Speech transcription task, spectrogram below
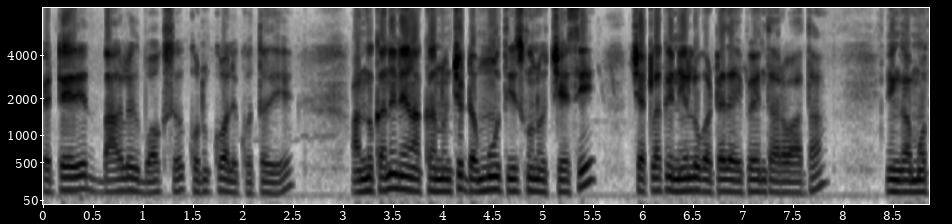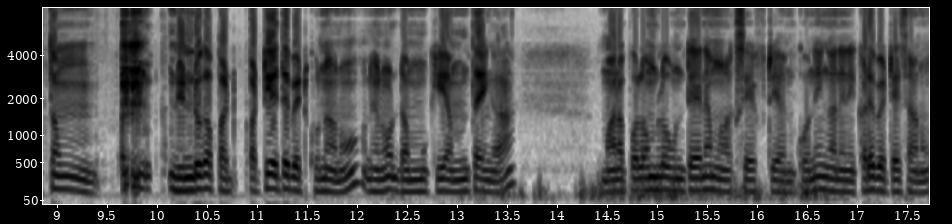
పెట్టేది బాగలేదు బాక్స్ కొనుక్కోవాలి కొత్తది. అందుకని నేను అక్కడ నుంచి డమ్ము తీసుకొని వచ్చేసి చెట్లకి నీళ్ళు కట్టేది అయిపోయిన తర్వాత ఇంకా మొత్తం నిండుగా పట్టి అయితే పెట్టుకున్నాను. నేను డమ్ముకి అంతా ఇంకా మన పొలంలో ఉంటేనే మనకు సేఫ్టీ అనుకొని ఇంకా నేను ఇక్కడే పెట్టేశాను.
